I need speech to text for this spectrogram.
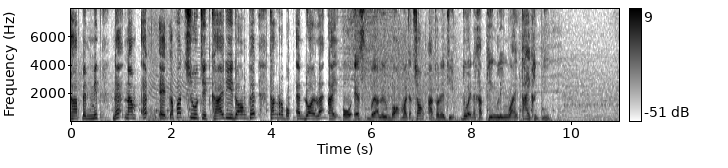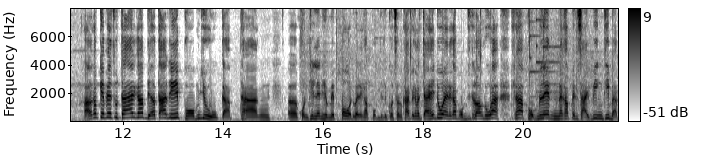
คาเป็นมิตร แนะนำแอดเอกพัฒน์ชูจิตขายดีดองเพชร ทั้งระบบ Android และ iOS อย่าลืมบอกมาจากช่อง Alternative ด้วยนะครับ ทิ้งลิงก์ไว้ใต้คลิปนี้เอาละครับเกมเป็นสุดท้ายครับ เดี๋ยวตอนนี้ผมอยู่กับทาง คนที่เล่นเฮลเมโป้ด้วยนะครับผมอย่าลืมกด subscribe เป็นกำลังใจให้ด้วยนะครับผมจะลองดูว่าถ้าผมเล่นนะครับเป็นสายวิ่งที่แบบ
